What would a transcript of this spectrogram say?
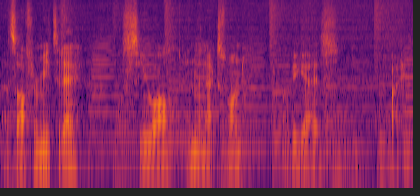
That's all for me today. I'll see you all in the next one. Love you guys. Bye.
